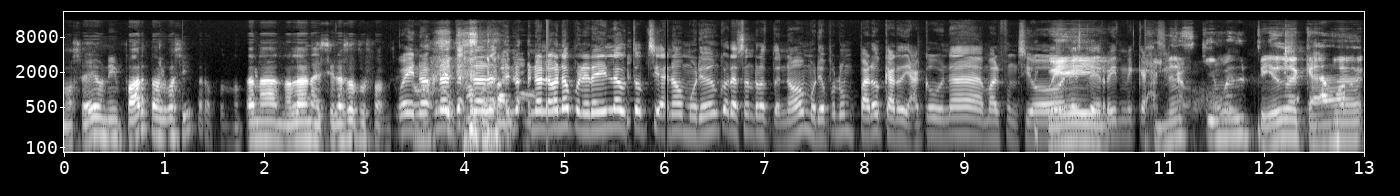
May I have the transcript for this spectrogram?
no sé, un infarto o algo así, pero pues no, te van a- no le van a decir eso a tus familiares. Güey, no, no, no, no, no- no le van a poner ahí en la autopsia. No, murió de un corazón roto. No, murió por un paro cardíaco, una malfunción este, rítmica. Imaginas qué mal pedo acá.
